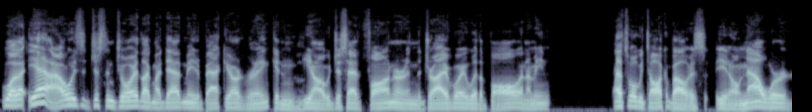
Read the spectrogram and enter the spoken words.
Well, yeah, I always just enjoyed like my dad made a backyard rink, and mm-hmm. you know we just had fun or in the driveway with a ball, and I mean that's what we talk about is you know now we're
